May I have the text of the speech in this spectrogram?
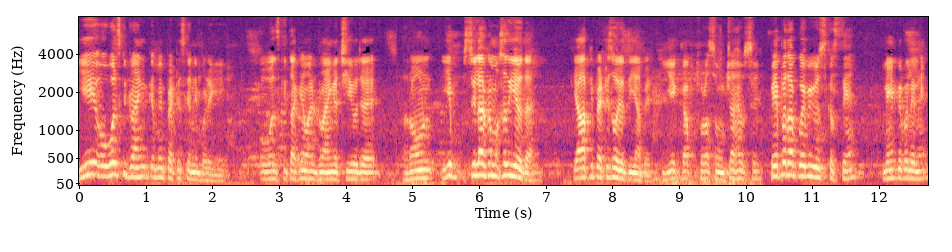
ये ओवल्स की ड्राइंग हमें प्रैक्टिस करनी पड़ेगी। ओवल्स की ताकि हमारी ड्राइंग अच्छी हो जाए। राउंड ये स्टिल लाइफ का मकसद ये होता है कि आपकी प्रैक्टिस हो होती है यहाँ पे। ये कप थोड़ा सा ऊँचा है उससे। पेपर आप कोई भी यूज़ कर सकते हैं। प्लेन पेपर ले लें।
